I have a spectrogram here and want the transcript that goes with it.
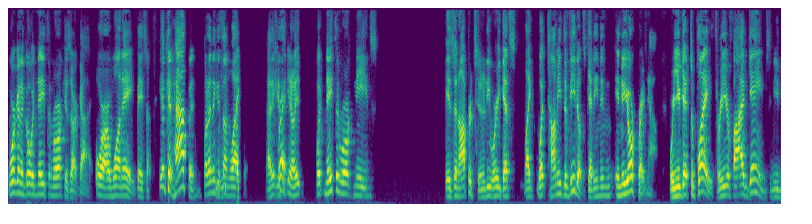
we're going to go with Nathan Rourke as our guy or our 1A based on it could happen, but I think mm-hmm. it's unlikely. I think right. you know, it, what Nathan Rourke needs is an opportunity where he gets like what Tommy DeVito's getting in, in New York right now, where you get to play three or five games and you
